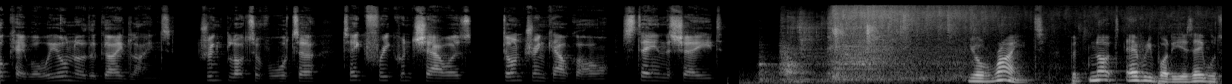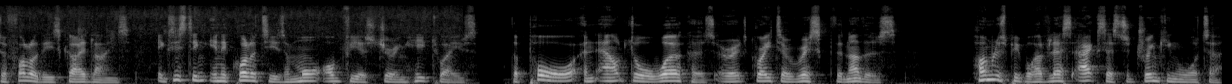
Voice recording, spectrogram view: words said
Okay, well, we all know the guidelines. Drink lots of water, take frequent showers, don't drink alcohol, stay in the shade. You're right, but not everybody is able to follow these guidelines. Existing inequalities are more obvious during heat waves. The poor and outdoor workers are at greater risk than others. Homeless people have less access to drinking water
